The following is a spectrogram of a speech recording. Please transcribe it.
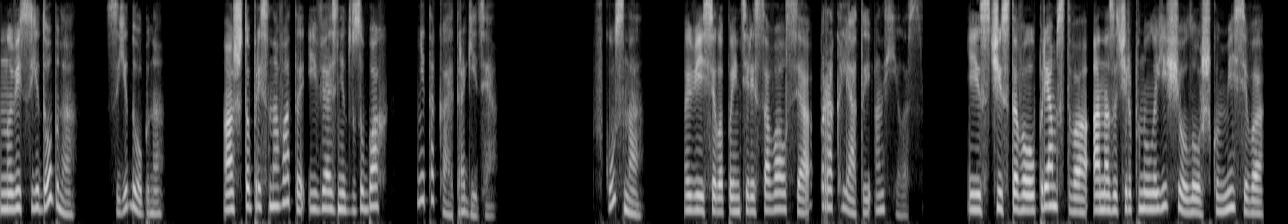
Но ведь съедобно? Съедобно. А что пресновато и вязнет в зубах, не такая трагедия. «Вкусно?» — весело поинтересовался проклятый Анхилос. Из чистого упрямства она зачерпнула еще ложку месива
